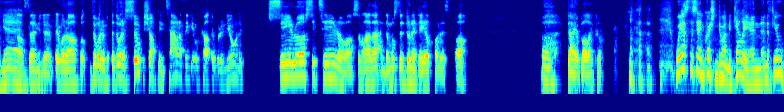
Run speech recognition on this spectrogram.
Yeah. I'll send you them. It were awful. There were a, there were a suit shop in town. I think it was called. It were a new one, Ciro Citiro or something like that, and they must have done a deal for us. Oh, oh, diabolical. we asked the same question to Andy Kelly and, and a few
